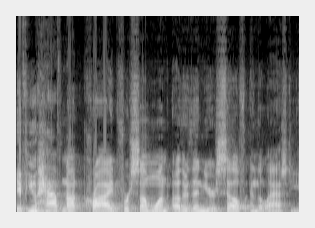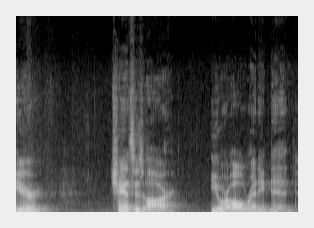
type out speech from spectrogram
If you have not cried for someone other than yourself in the last year, chances are you are already dead.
